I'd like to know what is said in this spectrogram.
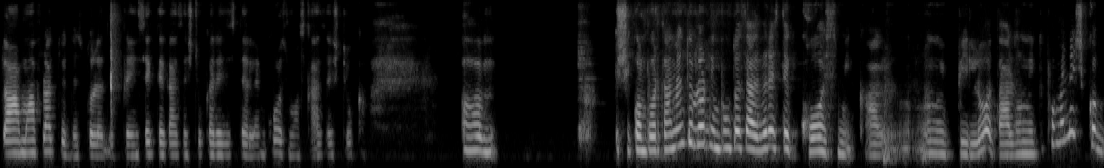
am aflat eu destule despre insecte ca să știu că rezistă ele în cosmos, ca să știu că... Um, și comportamentul lor din punctul ăsta de vedere este cosmic al unui pilot, al unui... Tu pomenești că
